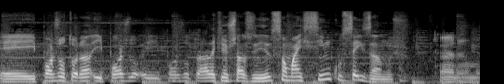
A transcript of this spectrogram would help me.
E pós-doutorado e pós- e pós-doutorado aqui nos Estados Unidos são mais 5, 6 anos Caramba.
